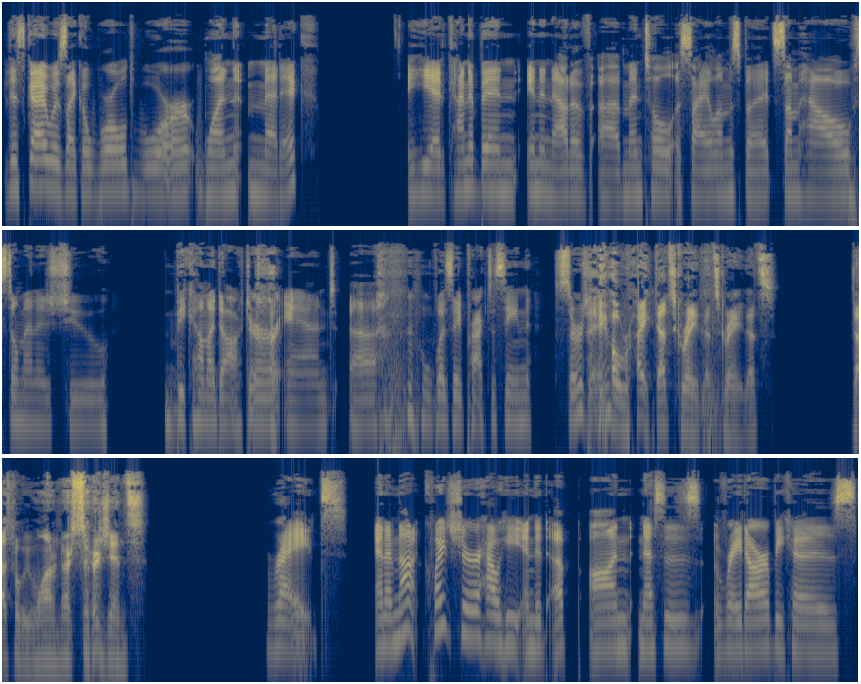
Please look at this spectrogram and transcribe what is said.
This guy was like a World War 1 medic. He had kind of been in and out of uh, mental asylums, but somehow still managed to become a doctor and uh, was a practicing surgeon. oh right, that's great. That's great. That's that's what we want in our surgeons. Right. And I'm not quite sure how he ended up on Ness's radar because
